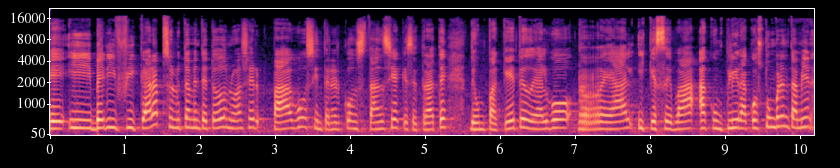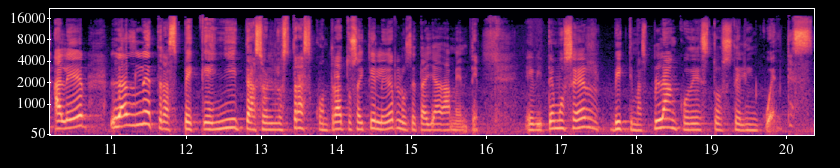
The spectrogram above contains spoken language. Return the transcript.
eh, y verificar absolutamente todo, no hacer pagos sin tener constancia que se trate de un paquete o de algo real y que se va a cumplir. Acostumbren también a leer las letras pequeñitas o los trascontratos, hay que leerlos detalladamente. Evitemos ser víctimas blanco de estos delincuentes.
